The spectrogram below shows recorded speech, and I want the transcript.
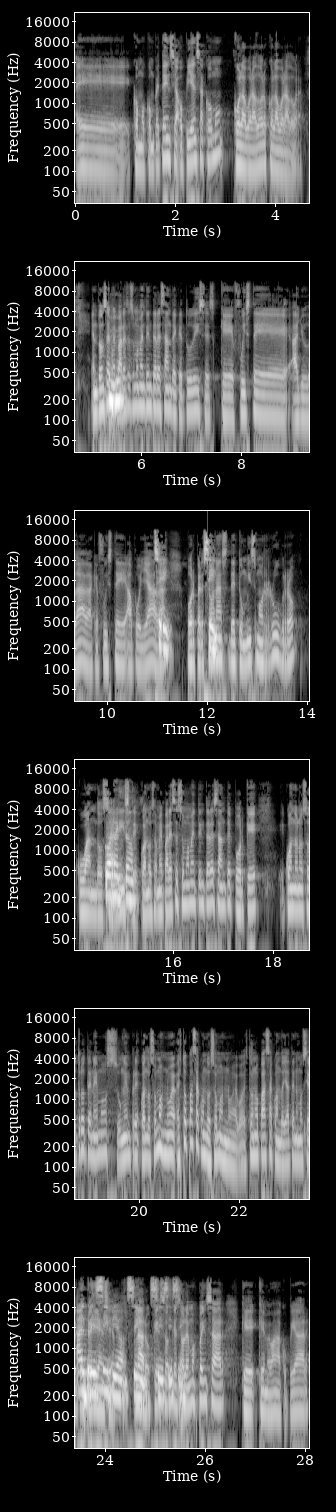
eh, como competencia o piensa como colaborador o colaboradora. Entonces me parece sumamente interesante que tú dices que fuiste ayudada, que fuiste apoyada por personas de tu mismo rubro cuando saliste. Cuando me parece sumamente interesante porque cuando nosotros tenemos un empre cuando somos nuevos, esto pasa cuando somos nuevos, esto no pasa cuando ya tenemos cierta Al experiencia. principio, sí. Claro, que, sí, que solemos pensar que, que me van a copiar,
